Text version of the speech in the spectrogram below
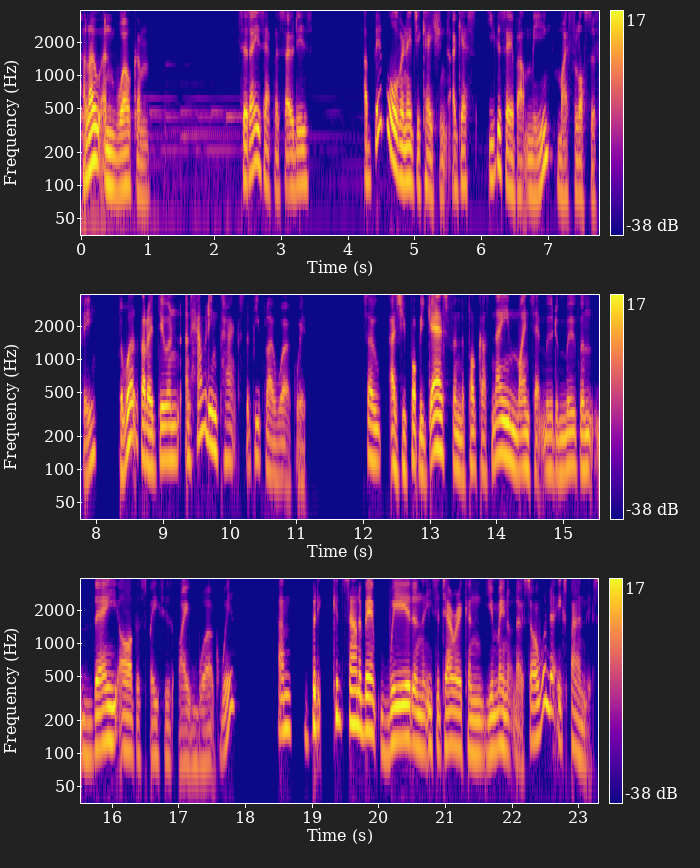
Hello and welcome. Today's episode is a bit more of an education, I guess you could say, about me, my philosophy, the work that I do, and, and how it impacts the people I work with. So, as you probably guessed from the podcast name, Mindset, Mood, and Movement, they are the spaces I work with. Um, but it could sound a bit weird and esoteric, and you may not know. So, I want to expand this.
